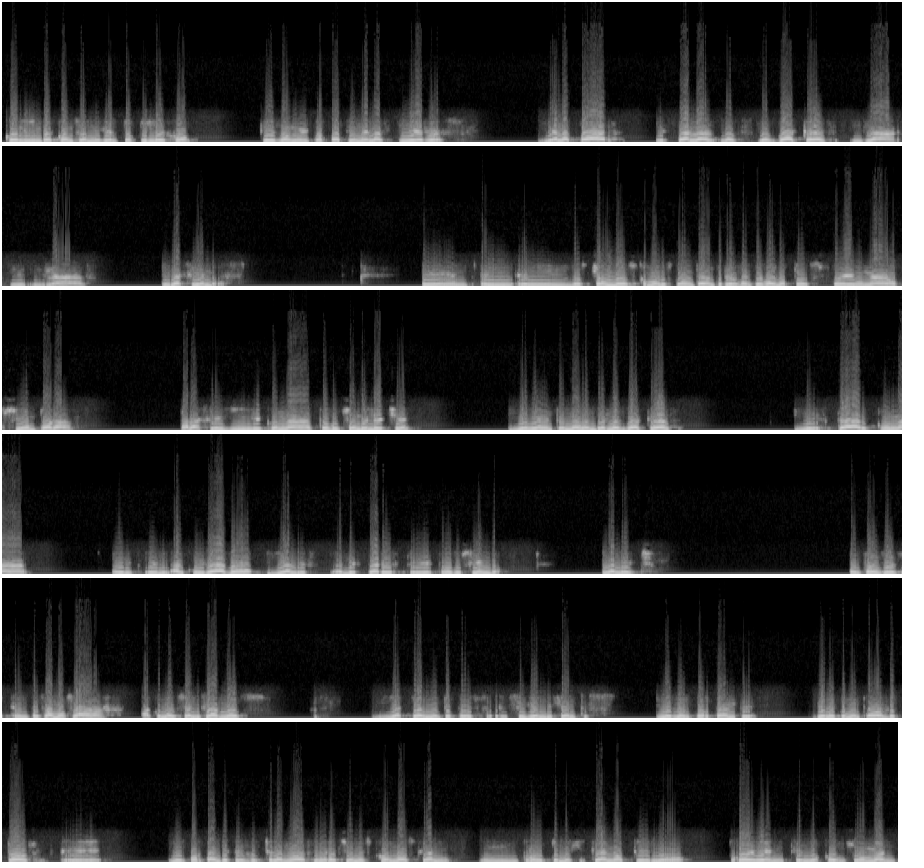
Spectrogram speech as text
colinda con San Miguel Topilejo, que es donde mi papá tiene las tierras. Y a la par están las, las, vacas y, la, y, las, y las siembras. El, los chongos, como les comentaba anteriormente, bueno, pues fue una opción para, para seguir con la producción de leche y obviamente no vender las vacas y estar con la el, al cuidado y al, al estar este produciendo la leche. Entonces empezamos a, a comercializarlos y actualmente pues siguen vigentes. Y es lo importante. Yo le comentaba al doctor que lo importante es que las nuevas generaciones conozcan un producto mexicano, que lo prueben, que lo consuman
